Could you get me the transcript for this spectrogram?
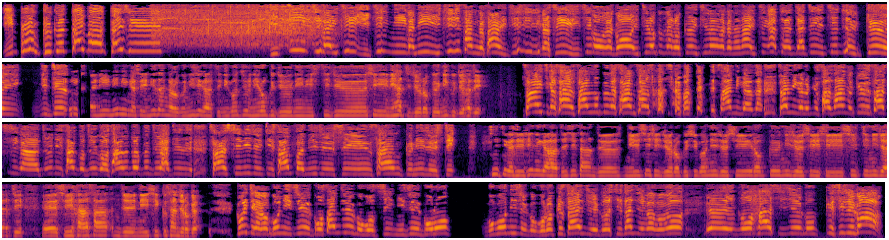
1分クックタイマー開始 !11 が1、12が2、13が3、14が4、15が5、16が6、17が7、1が8、8、9、2人が4、2、3が6、2、4が8、2、5、10、2、6、12、2、7、14、2、8、16、2、9、18。31が3、36が3、33、3、待ってって、32が3、12が6、3、3が9、3、4が12、3個15、3、6、18、3、4、21、3、七、24、3、9、27。7が4、12が8、4、3、12、4、4、16、4、5、24、6、24、4、7、28、えー、4、8、32、4、36。51が5、20、5、35、5、4、25、6、五五二十五五六三十五七三十五五五えー五八四十五四十五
